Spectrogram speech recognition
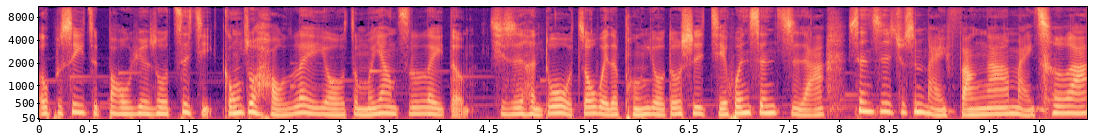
而不是一直抱怨说自己工作好累哟，怎么样之类的。其实很多我周围的朋友都是结婚生子啊，甚至就是买房啊、买车啊，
